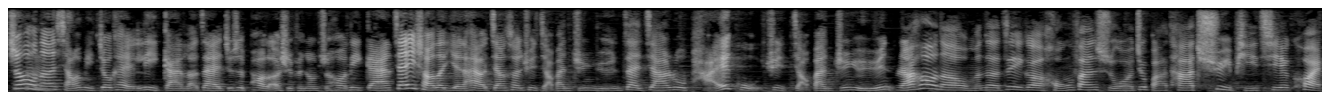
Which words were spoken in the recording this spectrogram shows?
之后呢，小米就可以沥干了。再就是泡了二十分钟之后沥干，加一勺的盐还有姜蒜去搅拌均匀，再加入排骨去搅。拌均匀，然后呢，我们的这个红番薯就把它去皮切块，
